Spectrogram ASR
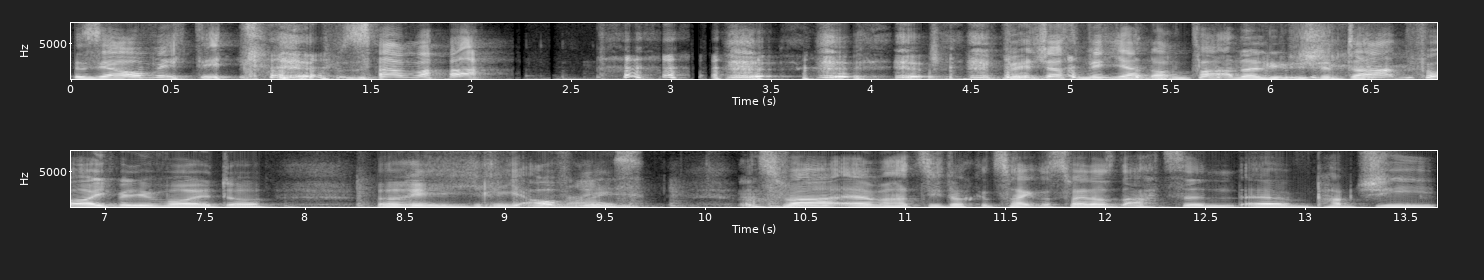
Ist ja auch wichtig. Sag mal. Wirtschaftsmichi hat noch ein paar analytische Daten für euch, wenn ihr wollt. Oh. Richtig, richtig aufregend. Nice. Und zwar ähm, hat sich doch gezeigt, dass 2018 ähm, PUBG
